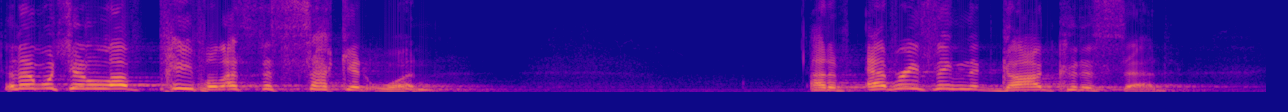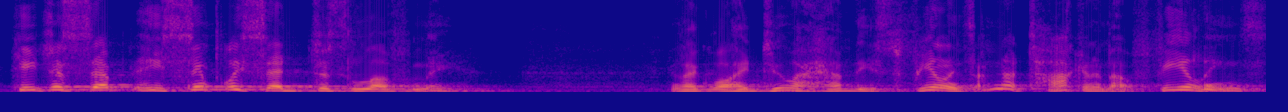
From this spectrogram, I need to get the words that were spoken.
And I want you to love people. That's the second one. Out of everything that God could have said, he just said, he simply said, just love me. You're like, well, I do. I have these feelings. I'm not talking about feelings.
